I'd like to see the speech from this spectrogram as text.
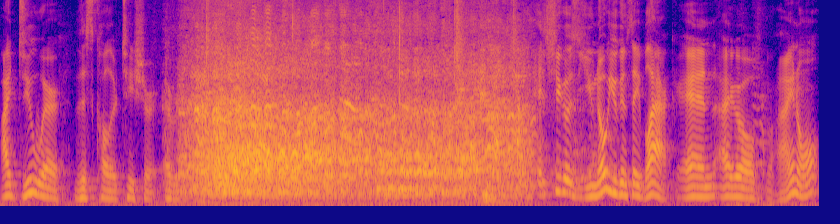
I do wear this colored t-shirt every day." And she goes, You know you can say black. And I go, I know.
